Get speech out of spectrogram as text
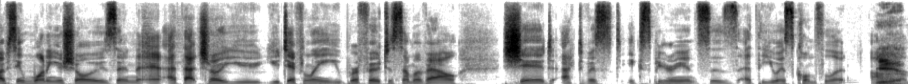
I've seen one of your shows, and a- at that show, you, you definitely referred to some of our shared activist experiences at the US consulate. Um, Yeah.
